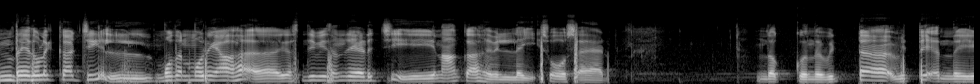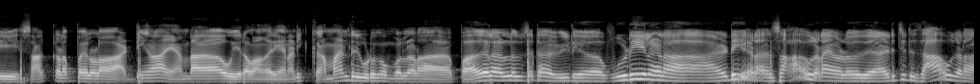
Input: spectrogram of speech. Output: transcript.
இன்றைய தொலைக்காட்சியில் முதன் முறையாக எஸ்ஜிவி சஞ்சய் அடித்து நாக்காகவில்லை ஸோ சேட் இந்த இந்த விட்ட விட்ட இந்த சாக்கடப்பயலோட அடிங்களா ஏன்டா உயிரை வாங்குறீங்க? அடி கமாண்ட்ரி கொடுக்க போலடா பதினாலு நிமிஷம்டா வீடியோ முடியலடா. அடிக்கடா சாவுக்கடா விடுவது அடிச்சுட்டு சாவுக்கடா.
